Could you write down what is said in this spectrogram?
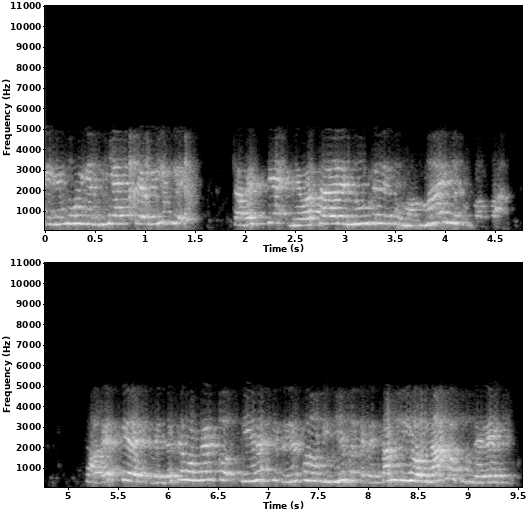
que vivimos hoy en día es terrible. ¿Sabes qué? Me vas a dar el nombre de tu mamá y de tu papá. ¿Sabes que desde ese momento tienes que tener conocimiento que te están violando tus derechos?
